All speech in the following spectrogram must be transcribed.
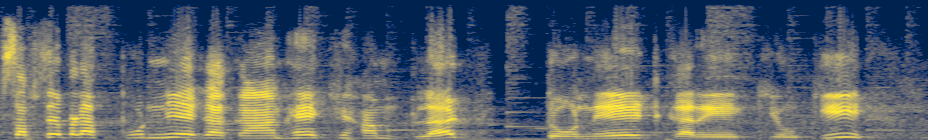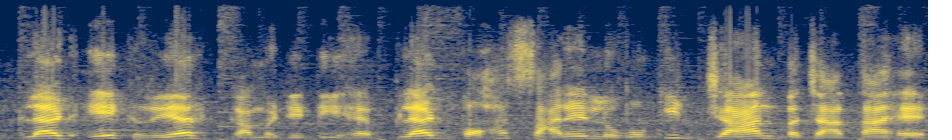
सबसे बड़ा पुण्य का काम है कि हम ब्लड डोनेट करें, क्योंकि ब्लड एक रेयर कमोडिटी है। ब्लड बहुत सारे लोगों की जान बचाता है।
